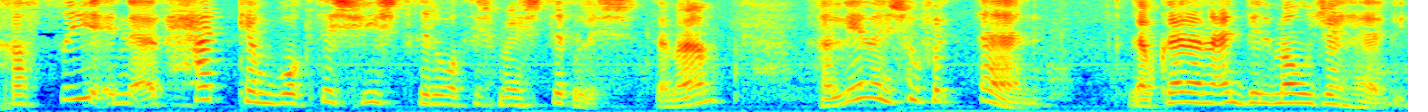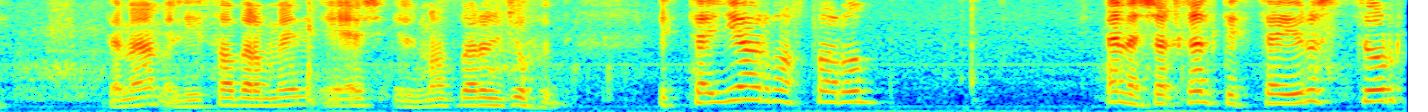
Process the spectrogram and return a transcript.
خاصية إني أتحكم بوقت إيش يشتغل ووقت إيش ما يشتغلش تمام؟ خلينا نشوف الآن لو كان أنا عندي الموجة هذه تمام؟ اللي هي صادره من إيش؟ المصدر الجهد. التيار نفترض أنا شغلت ال thyristor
